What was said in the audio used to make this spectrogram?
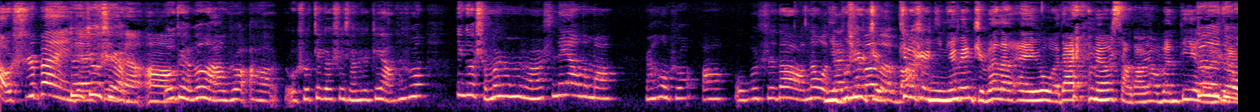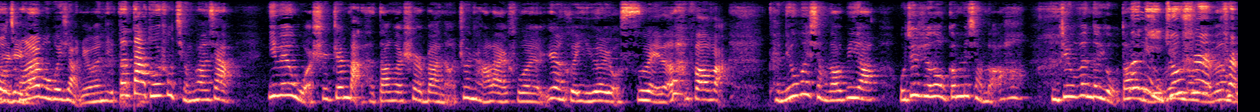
老师办一件事情啊，我给问完我说啊我说这个事情是这样，他说那个什么什么什么是那样的吗？然后我说啊，我不知道，那我再去问问吧。就是你明明只问了 A，我当然没有想到要问 B 了。对对对，我从来不会想这个问题。但大多数情况下，因为我是真把它当个事儿办的。正常来说，任何一个有思维的方法，肯定会想到 B 啊。我就觉得我根本想到啊，你这个问的有道理。那你就是不是？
